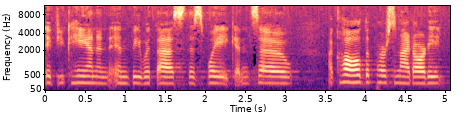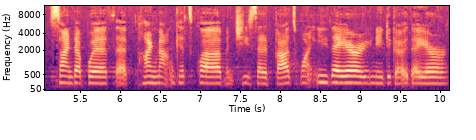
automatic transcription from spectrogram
if you can and, and be with us this week. And so I called the person I'd already signed up with at Pine Mountain Kids Club, and she said, If God's want you there, you need to go there.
